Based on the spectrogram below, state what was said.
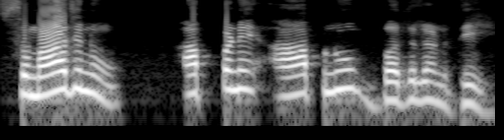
ਸਮਾਜ ਨੂੰ ਆਪਣੇ ਆਪ ਨੂੰ ਬਦਲਣ ਦੀ।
